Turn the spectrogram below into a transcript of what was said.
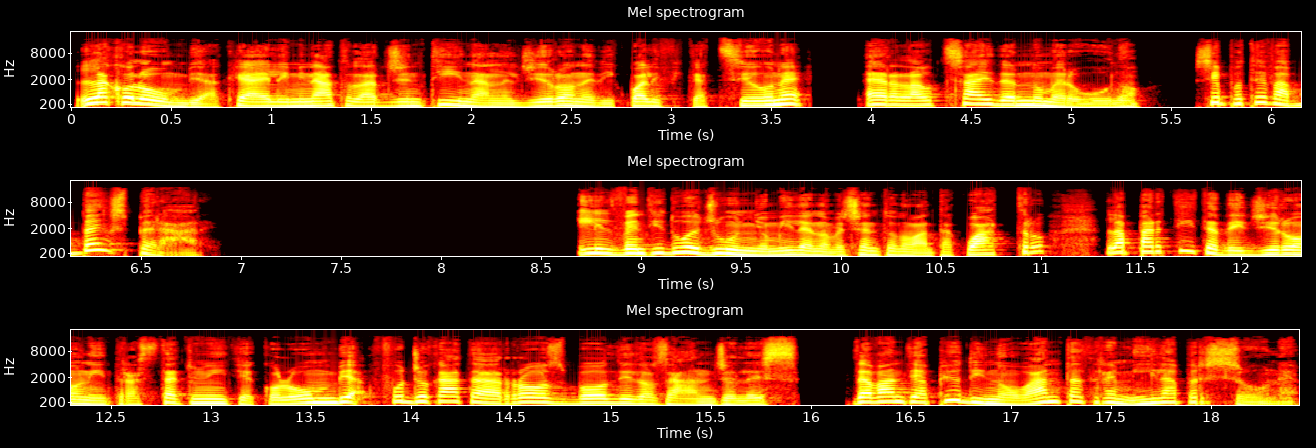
La Colombia, che ha eliminato l'Argentina nel girone di qualificazione, era l'outsider numero uno. Si poteva ben sperare. Il 22 giugno 1994 la partita dei gironi tra Stati Uniti e Colombia fu giocata al Rose Bowl di Los Angeles, davanti a più di 93.000 persone.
